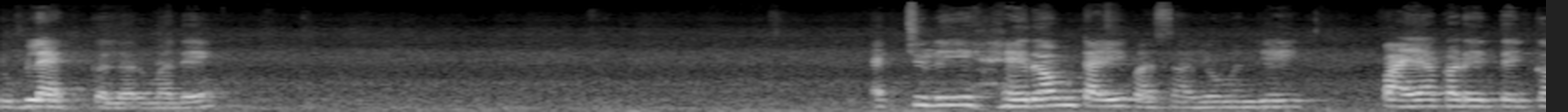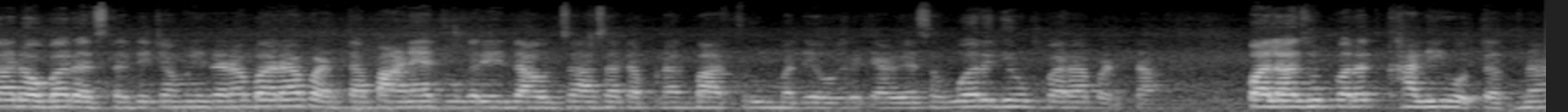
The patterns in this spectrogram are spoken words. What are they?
ब्लॅक कलरमध्ये ॲक्च्युली हेरम टाईप असा यो म्हणजे पायाकडे ते का रबर असतं त्याच्यामुळे जरा बरा पडता. पाण्यात वगैरे जाऊचा असतात आपला बाथरूममध्ये वगैरे त्यावेळी असं वर घेऊन बरा पडता. पलाजू परत खाली होतात ना.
